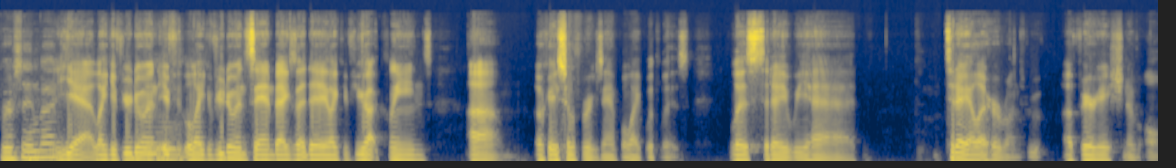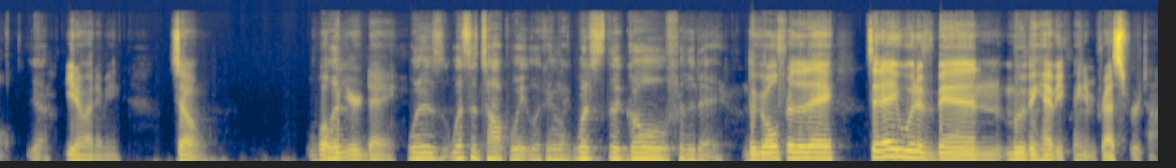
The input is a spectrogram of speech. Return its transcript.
First sandbag. Yeah, like if you're doing if Ooh. like if you're doing sandbags that day, like if you got cleans, Um, okay, so for example, like with Liz, Liz today we had today I let her run through a variation of all. Yeah. You know what I mean? So what would your day? What is what's the top weight looking like? What's the goal for the day? The goal for the day today would have been moving heavy clean and press for time.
